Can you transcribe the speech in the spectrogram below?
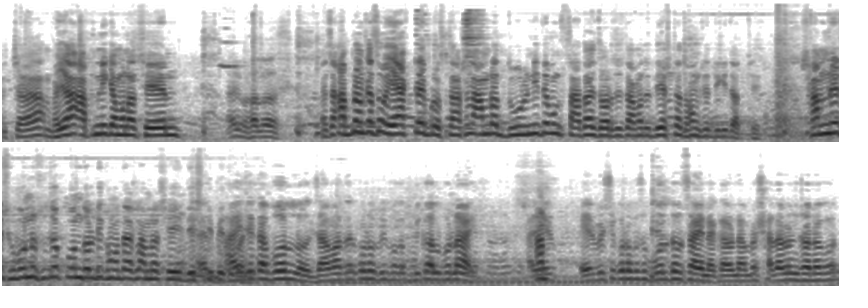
আচ্ছা ভাইয়া আপনি কেমন আছেন? আমি ভালো আছি। আচ্ছা আপনার কাছে ওই একটাই প্রশ্ন আসলে আমরা দুর্নীতি এবং চাঁদায় জর্জরিত আমাদের দেশটা ধ্বংসের দিকে যাচ্ছে। সামনে সুবর্ণ সুযোগ কোন দলটি ক্ষমতা আসলে আমরা সেই দেশটি পেতে যেটা বলল জামাতের কোনো বিপ- বিকল্প নাই। এর- এর বেশি কোনো কিছু বলতেও চাই না কারণ আমরা সাধারণ জনগণ।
